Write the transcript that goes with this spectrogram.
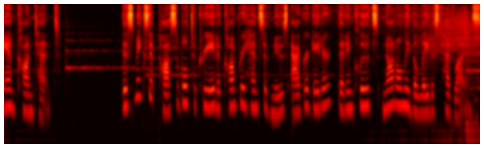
and content. This makes it possible to create a comprehensive news aggregator that includes not only the latest headlines,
